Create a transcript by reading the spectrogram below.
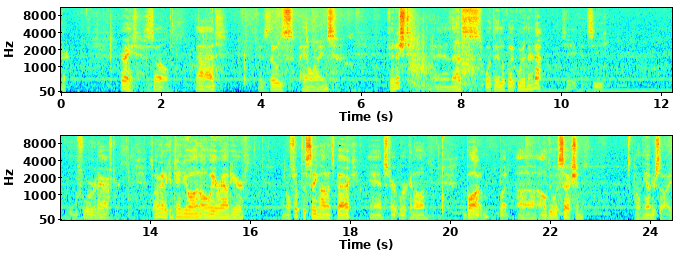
There. Right, so that is those panel lines finished and that's what they look like when they're not. So you can see before and after. So I'm going to continue on all the way around here and I'll flip this thing on its back and start working on the bottom but uh, I'll do a section on the underside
